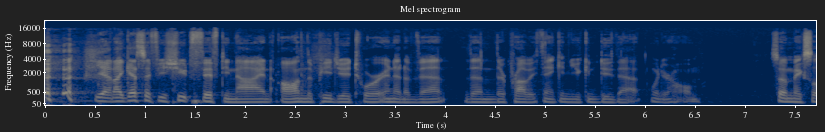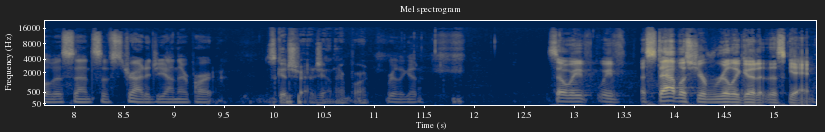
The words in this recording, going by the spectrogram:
yeah, and I guess if you shoot 59 on the PGA Tour in an event, then they're probably thinking you can do that when you're home. So it makes a little bit of sense of strategy on their part. It's good strategy on their part. Really good. So we've we've established you're really good at this game.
